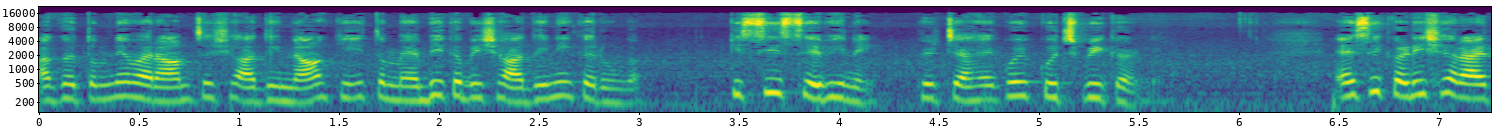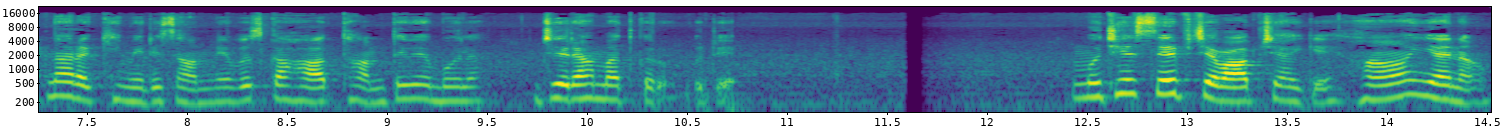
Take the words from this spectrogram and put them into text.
अगर तुमने आराम से शादी ना की तो मैं भी कभी शादी नहीं करूँगा। किसी से भी नहीं, फिर चाहे कोई कुछ भी कर ले। ऐसी कड़ी शराइत ना रखी मेरे सामने वो उसका हाथ थामते हुए बोला, जरा मत करो मुझे। मुझे सिर्फ़ जवाब चाहिए हाँ या ना?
